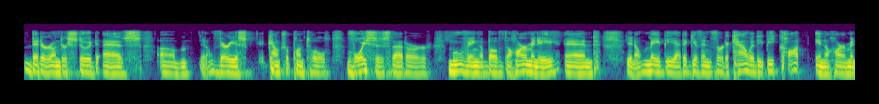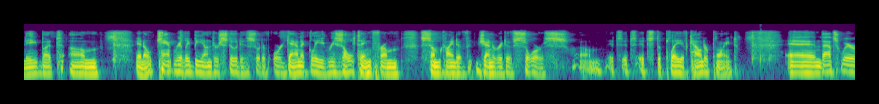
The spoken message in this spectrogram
better understood as um, you know various contrapuntal voices that are moving above the harmony and you know maybe at a given verticality be caught in a harmony but um, you know can't really be understood as sort of organically resulting from some kind of generative source. Um, it's it's it's the play of counterpoint. And that's where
